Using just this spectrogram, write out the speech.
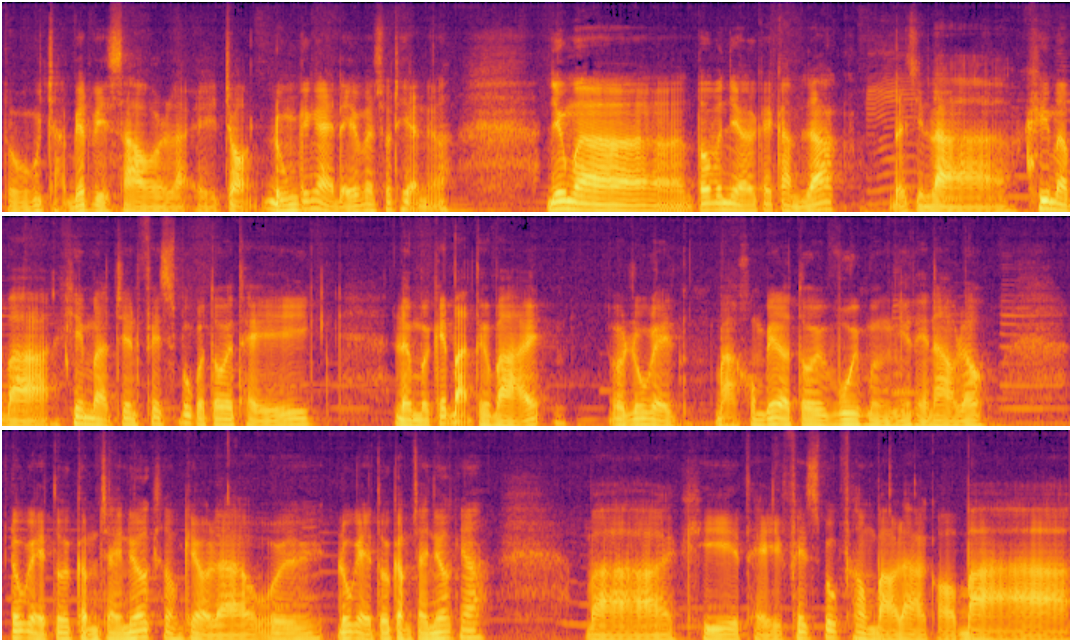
Tôi cũng chả biết vì sao lại chọn đúng cái ngày đấy và xuất hiện nữa. Nhưng mà tôi vẫn nhớ cái cảm giác đấy chính là khi mà bà khi mà trên Facebook của tôi thấy lời mời kết bạn từ bà ấy rồi lúc đấy bà không biết là tôi vui mừng như thế nào đâu. Lúc đấy tôi cầm chai nước xong kiểu là ôi lúc đấy tôi cầm chai nước nhá. Và khi thấy Facebook thông báo là có bà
